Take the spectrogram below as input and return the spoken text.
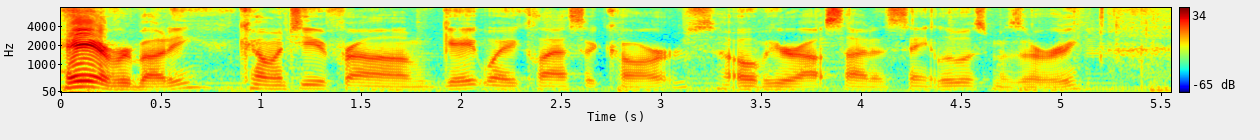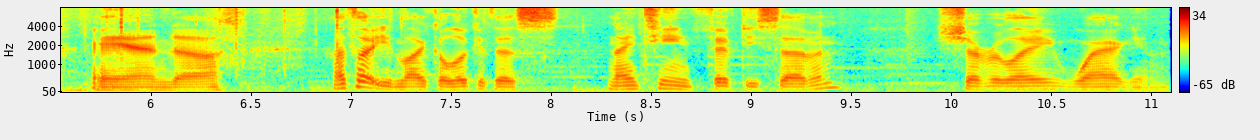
Hey everybody, coming to you from Gateway Classic Cars over here outside of St. Louis, Missouri. And uh, I thought you'd like a look at this 1957 Chevrolet wagon.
